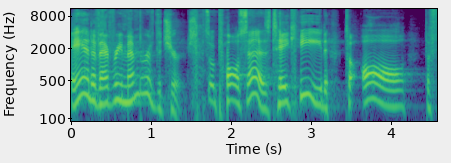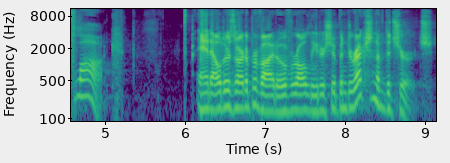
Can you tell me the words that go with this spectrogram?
and of every member of the church. That's what Paul says. Take heed to all the flock. And elders are to provide overall leadership and direction of the church.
